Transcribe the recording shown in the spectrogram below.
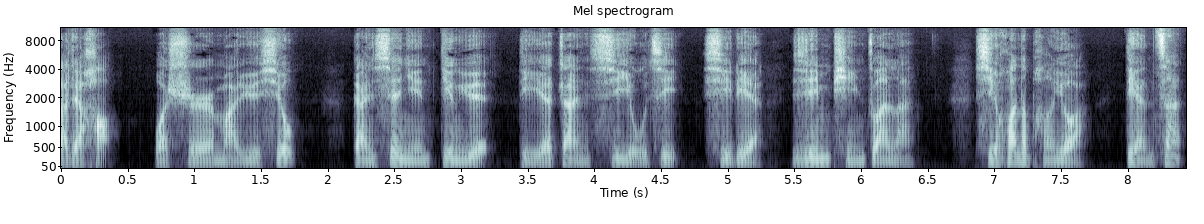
大家好，我是马玉修，感谢您订阅《谍战西游记》系列音频专栏。喜欢的朋友啊，点赞、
